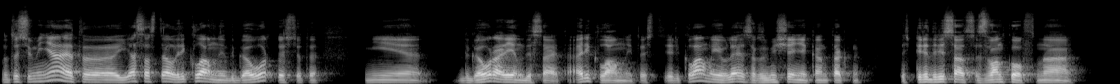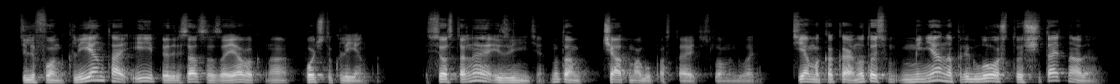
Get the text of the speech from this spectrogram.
Ну, то есть у меня это, я составил рекламный договор, то есть это не договор аренды сайта, а рекламный. То есть реклама является размещение контактных, то есть переадресация звонков на телефон клиента и переадресация заявок на почту клиента. Все остальное, извините, ну там чат могу поставить, условно говоря. Тема какая? Ну, то есть меня напрягло, что считать надо.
